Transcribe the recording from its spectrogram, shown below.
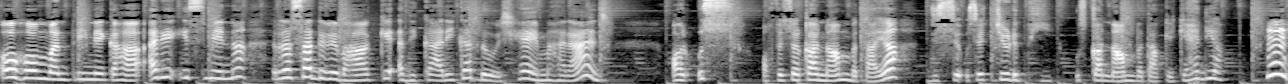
ओहो, मंत्री ने कहा, अरे, इसमें ना रसद विभाग के अधिकारी का दोष है, महाराज। और उस ऑफिसर का नाम बताया, जिससे उसे चिढ़ थी उसका नाम बता के कह दिया। हम्म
